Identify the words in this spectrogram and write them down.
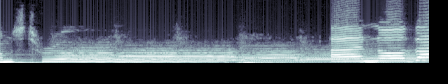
Comes true, I know that.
